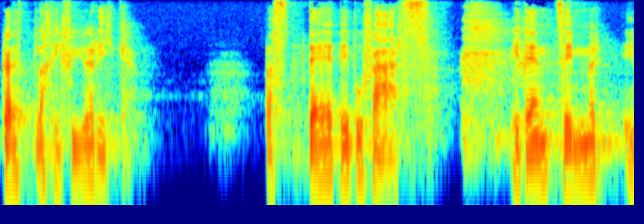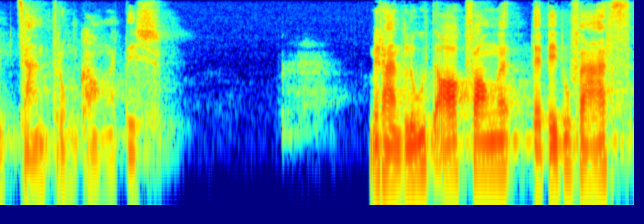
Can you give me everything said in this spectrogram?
göttliche Führung, dass der Bibelvers in dem Zimmer im Zentrum gehangen ist. Wir haben laut angefangen, den Bibelvers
